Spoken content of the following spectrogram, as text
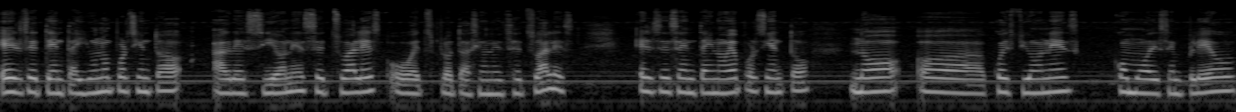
el 71% agresiones sexuales o explotaciones sexuales, el 69% no uh, cuestiones como desempleo,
